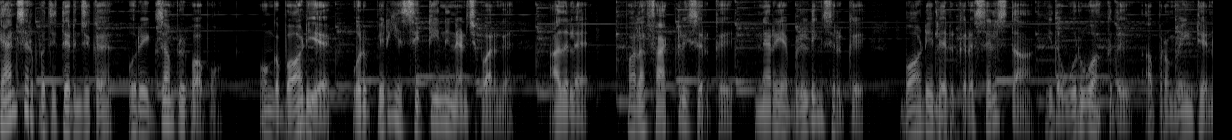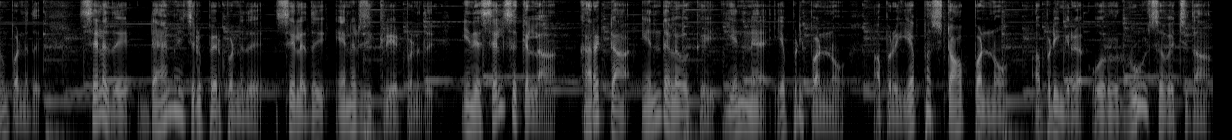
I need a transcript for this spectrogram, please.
கேன்சர் பற்றி தெரிஞ்சுக்க ஒரு எக்ஸாம்பிள் பார்ப்போம். உங்கள் பாடியை ஒரு பெரிய சிட்டின்னு நினச்சி பாருங்கள் அதில் பல ஃபேக்ட்ரிஸ் இருக்குது நிறைய பில்டிங்ஸ் இருக்குது பாடியில் இருக்கிற செல்ஸ் தான் இதை உருவாக்குது அப்புறம் மெயின்டைனும் பண்ணுது. சிலது டேமேஜ் ரிப்பேர் பண்ணுது சிலது எனர்ஜி கிரியேட் பண்ணுது. இந்த செல்ஸுக்கெல்லாம் கரெக்டாக எந்த அளவுக்கு என்ன எப்படி பண்ணும் அப்புறம் எப்போ ஸ்டாப் பண்ணும் அப்படிங்கிற ஒரு ரூல்ஸை வச்சு தான்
